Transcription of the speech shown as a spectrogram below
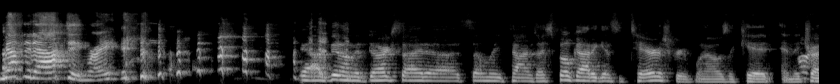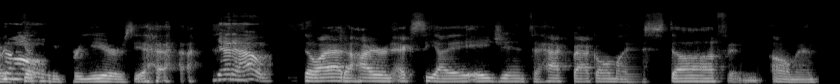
method acting, right? yeah, I've been on the dark side uh, so many times. I spoke out against a terrorist group when I was a kid, and they oh, tried to kill me for years. Yeah. Get out. So I had to hire an ex CIA agent to hack back all my stuff, and oh man,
